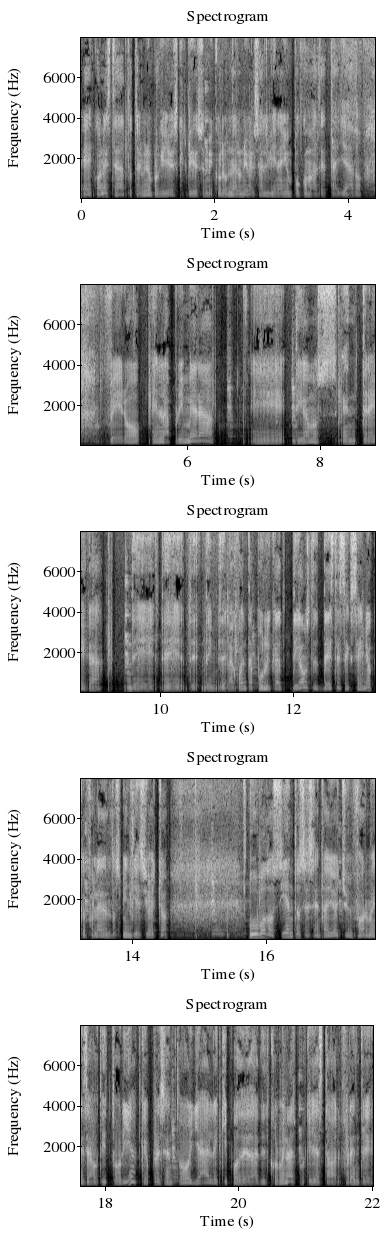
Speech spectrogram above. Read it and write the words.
eh, con, este dato termino porque yo he escrito eso en mi columna del Universal y viene ahí un poco más detallado, pero en la primera, eh, digamos, entrega de, de, de, de, la cuenta pública, digamos, de, este sexenio, que fue la del 2018, hubo 268 informes de auditoría que presentó ya el equipo de David Colmenares, porque ya estaba al frente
